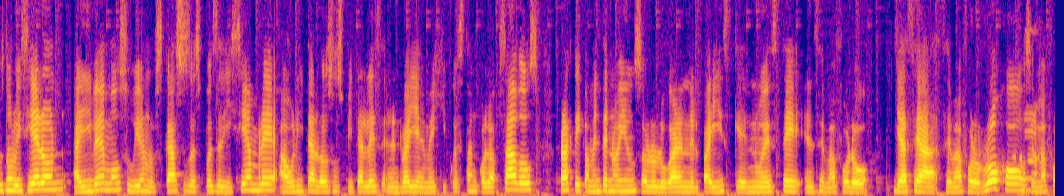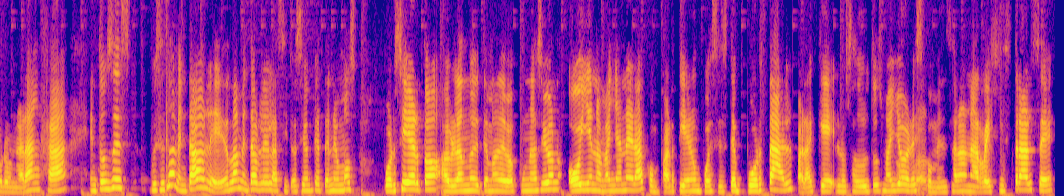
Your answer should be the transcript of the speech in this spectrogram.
pues no lo hicieron. Ahí vemos, subieron los casos después de diciembre. Ahorita los hospitales en el Valle de México están colapsados. Prácticamente no hay un solo lugar en el país que no esté en semáforo, ya sea semáforo rojo o semáforo naranja. Entonces, pues es lamentable, es lamentable la situación que tenemos. Por cierto, hablando de tema de vacunación, hoy en la mañanera compartieron pues este portal para que los adultos mayores ah, comenzaran a registrarse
